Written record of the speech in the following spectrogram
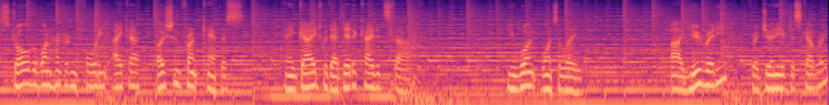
stroll the 140 acre oceanfront campus, and engage with our dedicated staff. You won't want to leave. Are you ready for a journey of discovery?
